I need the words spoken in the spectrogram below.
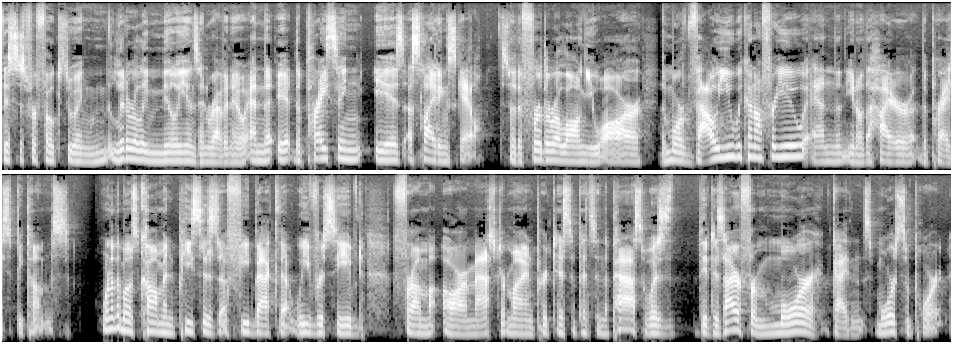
This is for folks doing literally millions in revenue. And the, it, the pricing is a sliding scale. So the further along you are, the more value we can offer you, and you know, the higher the price becomes. One of the most common pieces of feedback that we've received from our mastermind participants in the past was the desire for more guidance, more support,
